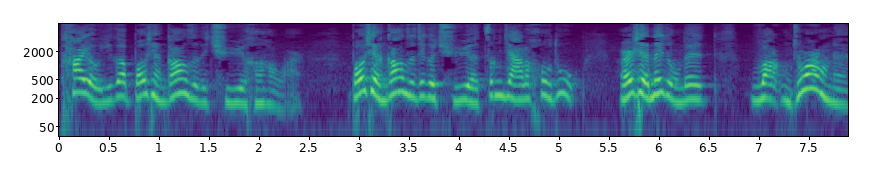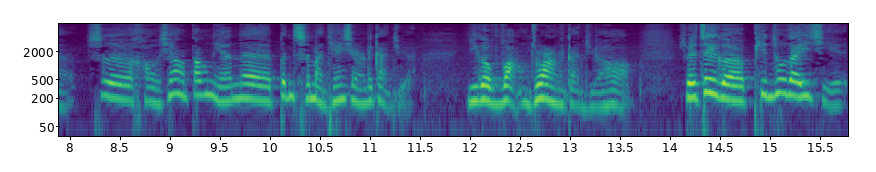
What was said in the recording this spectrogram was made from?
它有一个保险杠子的区域很好玩，保险杠子这个区域增加了厚度，而且那种的网状的，是好像当年的奔驰满天星的感觉，一个网状的感觉哈，所以这个拼凑在一起，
